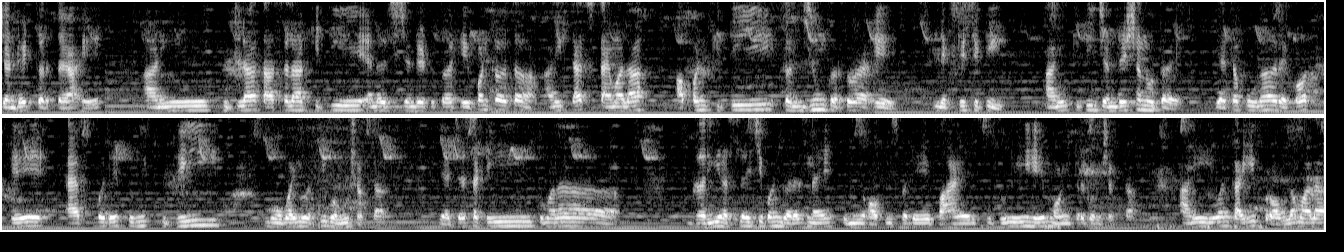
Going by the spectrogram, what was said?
जनरेट करतं आहे आणि कुठल्या तासाला किती एनर्जी जनरेट होतं हे पण कळतं. आणि त्याच टायमाला आपण किती कन्झ्युम करतो आहे इलेक्ट्रिसिटी आणि किती जनरेशन होतं आहे याचा पूर्ण रेकॉर्ड हे ॲपमध्ये तुम्ही कुठेही मोबाईलवरती बघू शकता. याच्यासाठी तुम्हाला घरी असल्याची पण गरज नाही तुम्ही ऑफिसमध्ये बाहेर कुठूनही हे मॉनिटर करू शकता. आणि इवन काही प्रॉब्लेम आला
